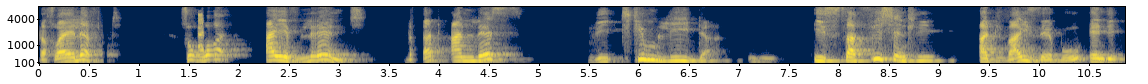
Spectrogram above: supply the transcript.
That's why I left. So what I have learned that unless the team leader Mhm. is sufficiently advisable and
